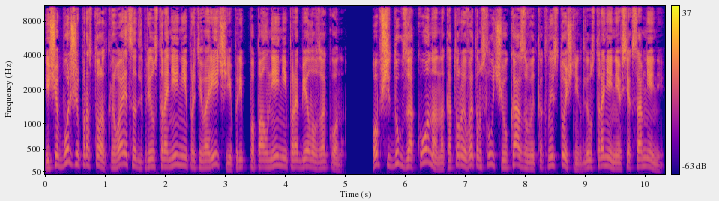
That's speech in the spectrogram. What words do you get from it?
Еще больший простор открывается для преустранения противоречий при пополнении пробелов закона. Общий дух закона, на который в этом случае указывают как на источник для устранения всех сомнений,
